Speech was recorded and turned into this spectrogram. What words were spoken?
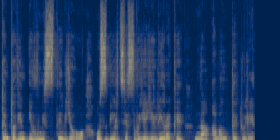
Тимто він і вмістив його у збірці своєї лірики на авантитулі.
